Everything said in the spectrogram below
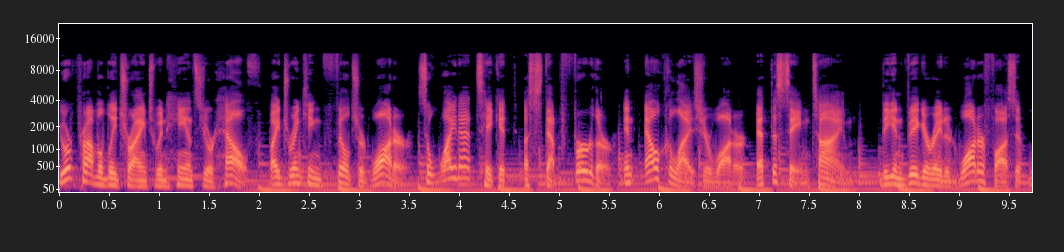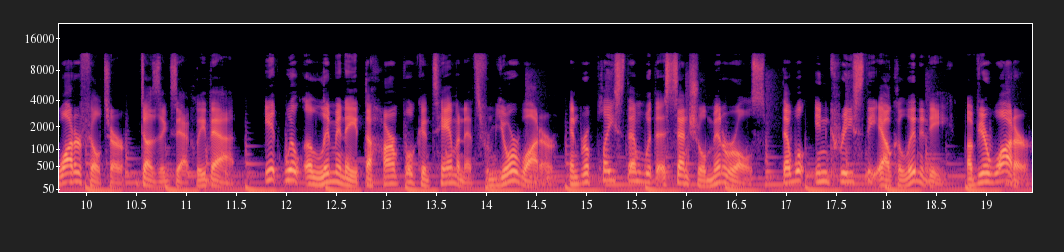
You're probably trying to enhance your health by drinking filtered water, so why not take it a step further and alkalize your water at the same time? The Invigorated Water Faucet water filter does exactly that. It will eliminate the harmful contaminants from your water and replace them with essential minerals that will increase the alkalinity of your water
